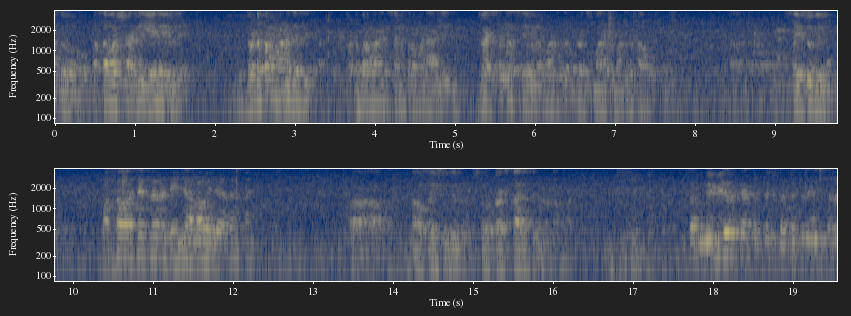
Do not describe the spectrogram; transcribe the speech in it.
ಅದು ಹೊಸ ವರ್ಷ ಆಗಲಿ ಏನೇ ಇರಲಿ ದೊಡ್ಡ ಪ್ರಮಾಣದಲ್ಲಿ ದೊಡ್ಡ ಪ್ರಮಾಣದಲ್ಲಿ ಸಣ್ಣ ಪ್ರಮಾಣ ಆಗಲಿ ಡ್ರಗ್ಸನ್ನು ಸೇವನೆ ಮಾಡೋದು ಡ್ರಗ್ಸ್ ಮಾರಾಟ ಮಾಡೋದು ನಾವು ಸಹಿಸೋದಿಲ್ಲ ಹೊಸ ವರ್ಷಕ್ಕೆ ಸರ್ ಡಿ ಜೆ ಅಲಾವ್ ಇದೆ ಅದನ್ನು ಆ, ನಾವು ಸಹಿಸೋದಿಲ್ಲ ಸೊ ಡ್ರಗ್ಸ್ ಕಾರ್ಯಾಚರಣೆ ನಾವು ಮಾಡ್ತೀವಿ. ಸರ್ ನ್ಯೂ ಇಯರ್ ಕಟ್ಟೆಚ್ಚರ ಏನು ಸರ್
